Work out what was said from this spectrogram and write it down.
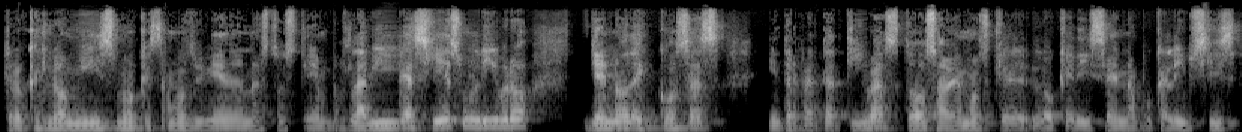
Creo que es lo mismo que estamos viviendo en estos tiempos. La Biblia sí es un libro lleno de cosas interpretativas. Todos sabemos que lo que dice en Apocalipsis,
